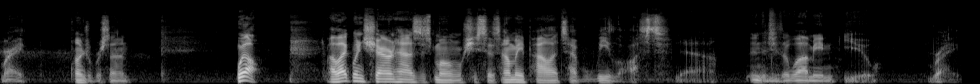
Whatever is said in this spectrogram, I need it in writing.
Right. 100%. Well, I like when Sharon has this moment where she says, How many pilots have we lost? Yeah. And then she mm. said, well, I mean, you. Right.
